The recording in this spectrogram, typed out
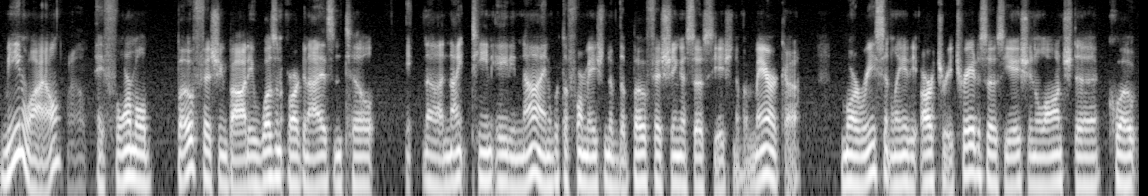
Meanwhile, wow. a formal bow fishing body wasn't organized until 1989 uh, with the formation of the Bow Fishing Association of America. More recently, the Archery Trade Association launched a quote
